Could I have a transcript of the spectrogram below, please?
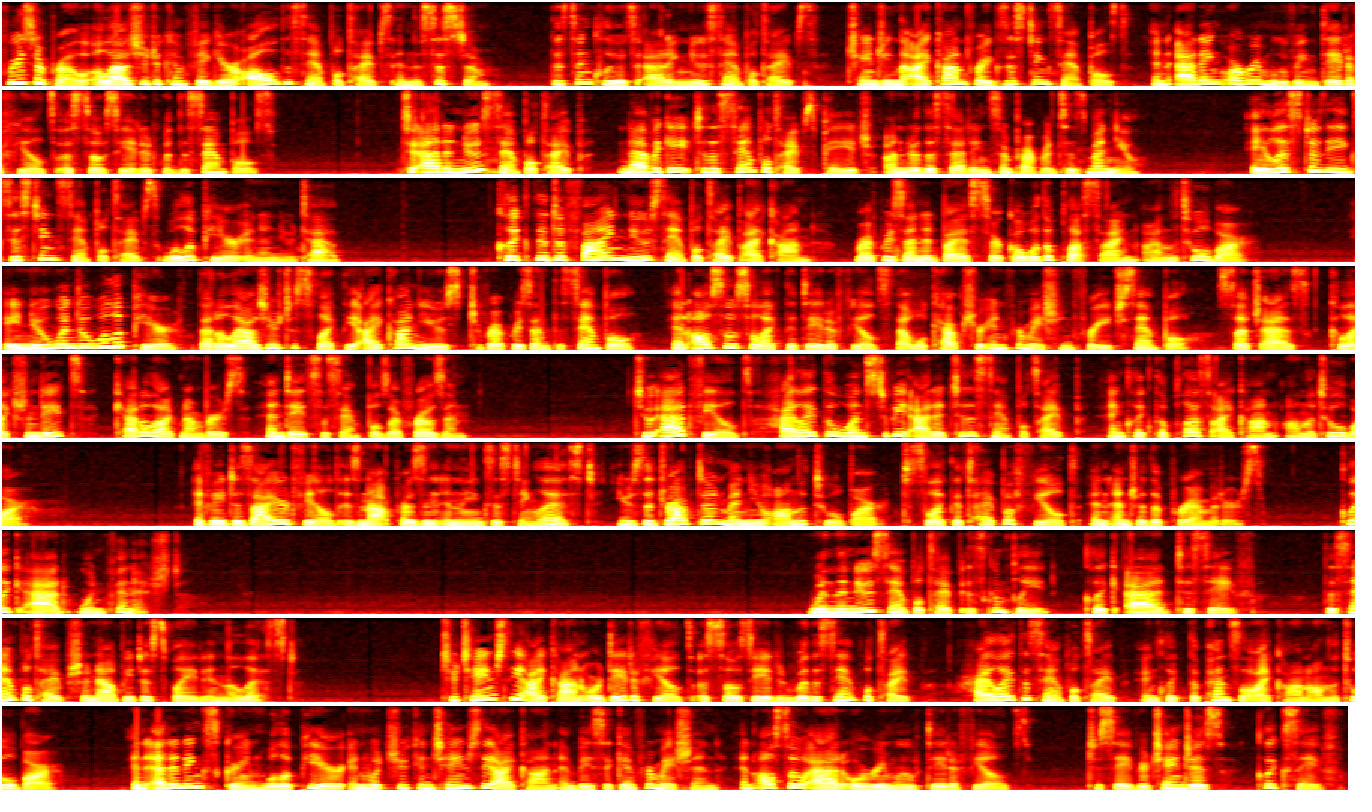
FreezerPro allows you to configure all of the sample types in the system. This includes adding new sample types, changing the icon for existing samples, and adding or removing data fields associated with the samples. To add a new sample type, navigate to the Sample Types page under the Settings and Preferences menu. A list of the existing sample types will appear in a new tab. Click the Define New Sample Type icon, represented by a circle with a plus sign, on the toolbar. A new window will appear that allows you to select the icon used to represent the sample and also select the data fields that will capture information for each sample, such as collection dates, catalog numbers, and dates the samples are frozen. To add fields, highlight the ones to be added to the sample type and click the plus icon on the toolbar. If a desired field is not present in the existing list, use the drop-down menu on the toolbar to select the type of field and enter the parameters. Click Add when finished. When the new sample type is complete, click Add to save. The sample type should now be displayed in the list. To change the icon or data fields associated with a sample type, highlight the sample type and click the pencil icon on the toolbar. An editing screen will appear in which you can change the icon and basic information and also add or remove data fields. To save your changes, click Save.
